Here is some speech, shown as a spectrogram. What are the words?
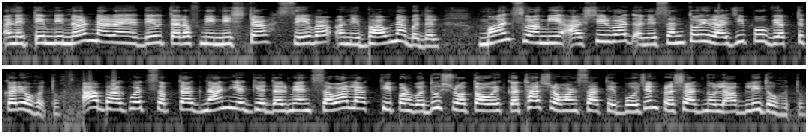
અને તેમની નરનારાયણ દેવ તરફની નિષ્ઠા, સેવા અને ભાવના બદલ મહંત સ્વામીએ આશીર્વાદ અને સંતોએ રાજીપો વ્યક્ત કર્યો હતો. આ ભાગવત સપ્તાહ જ્ઞાન યજ્ઞ દરમિયાન સવા લાખથી પણ વધુ શ્રોતાઓએ કથા શ્રવણ સાથે ભોજન પ્રસાદનો લાભ લીધો હતો.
